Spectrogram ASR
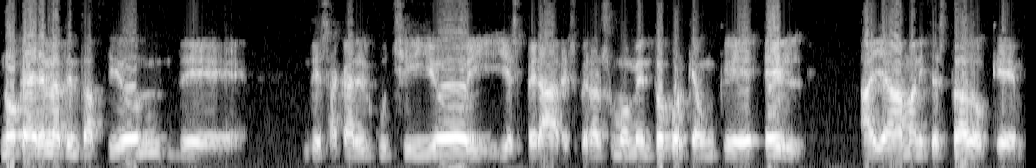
no caer en la tentación de, de sacar el cuchillo y, esperar, esperar su momento, porque aunque él haya manifestado que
